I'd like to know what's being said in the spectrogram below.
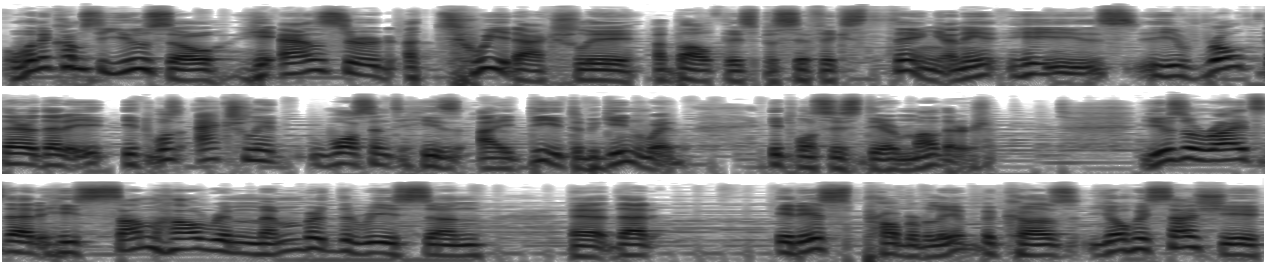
When it comes to Yuzo, he answered a tweet actually about this specific thing, and he he wrote there that it, it was actually wasn't his idea to begin with, it was his dear mother. Yuzo writes that he somehow remembered the reason uh, that it is probably because Yoh Hisaishi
